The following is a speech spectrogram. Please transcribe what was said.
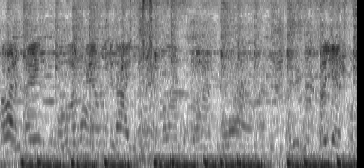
ถ้าว่าใช้ของร้านพวกนี้มันจะได้อยู่แม่ปราณหกร้อยเพราะว่าใช้ใหญ่สุด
